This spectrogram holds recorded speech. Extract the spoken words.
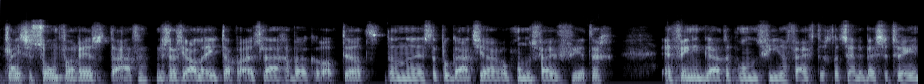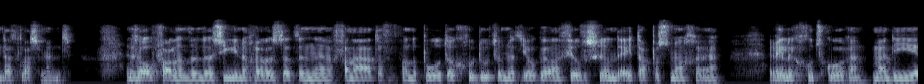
Kleinste som van resultaten. Dus als je alle etappeuitslagen bij elkaar optelt, dan uh, staat Pogacar op 145 en Vingegaard op 154. Dat zijn de beste twee in dat klassement. Dat is wel opvallend. En dan zie je nog wel eens dat een Van Aert of Van der Poel het ook goed doet. Omdat hij ook wel in veel verschillende etappes nog redelijk goed scoren. Maar die,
